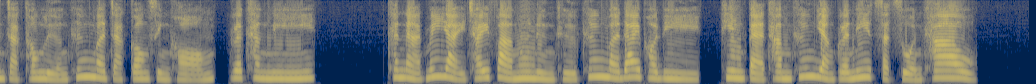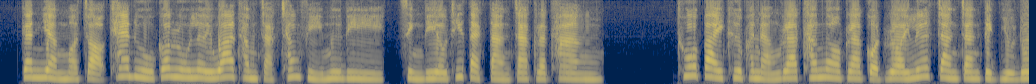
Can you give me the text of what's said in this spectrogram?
ำจากทองเหลืองขึ้นมาจากกองสิ่งของ ระฆังนี้ ขนาดไม่ใหญ่ใช้ฝ่ามือหนึ่งถือขึ้นมาได้พอดี เพียงแต่ทำขึ้นอย่างประณีตสัดส่วนเข้า กันอย่างเหมาะเจาะแค่ดูก็รู้เลยว่าทำจากช่างฝีมือดี สิ่งเดียวที่แตกต่างจากระฆัง ทั่วไปคือผนังระฆังงอปรากฏรอยเลือดจางๆติดอยู่ดู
